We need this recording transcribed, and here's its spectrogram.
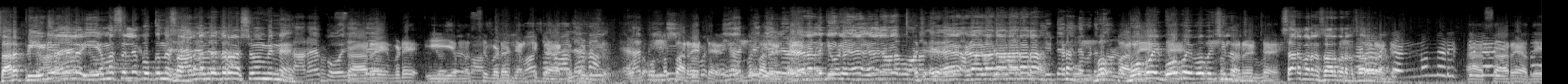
സാറേ പി ഡി അല്ലല്ലോ ഇ എം എസ് അല്ലേ പൊക്കുന്നത് സാറിന് എന്താ ഇത്ര വിഷമം പിന്നെ സാറേ ഇവിടെ ഇ എം എസ് ഇവിടെ ഞങ്ങൾക്ക് ഒന്ന് പറയട്ടെ ബോബോയ് ബോബോയ് ബോബോയ് ചില്ല പറയട്ടെ. സാർ പറഞ്ഞു സാർ പറഞ്ഞു സാർ പറഞ്ഞു ആ സാറേ അതെ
